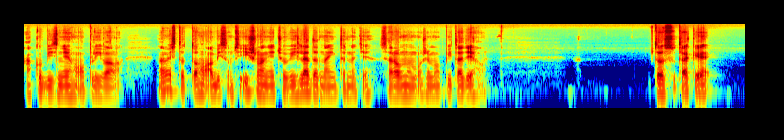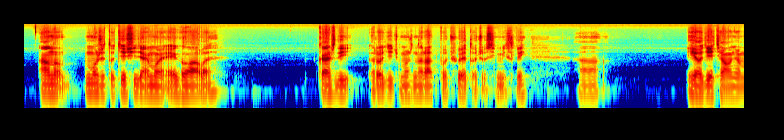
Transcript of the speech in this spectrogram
ako by z neho oplývala. Namiesto toho, aby som si išla niečo vyhľadať na internete, sa rovno môžem opýtať jeho. to sú také, áno, môže to tešiť aj moje ego, ale každý rodič možno rád počuje to, čo si myslí a jeho dieťa o ňom.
